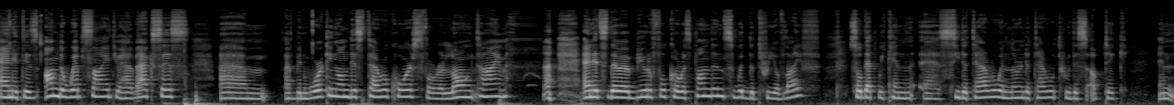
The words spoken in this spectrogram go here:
and it is on the website. You have access. Um, I've been working on this tarot course for a long time, and it's the beautiful correspondence with the Tree of Life so that we can uh, see the tarot and learn the tarot through this optic and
